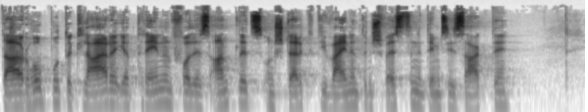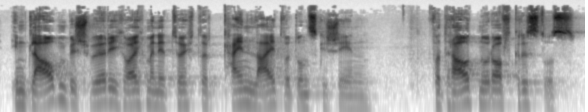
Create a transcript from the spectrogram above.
Da erhob Mutter Clara ihr tränenvolles Antlitz und stärkte die weinenden Schwestern, indem sie sagte, im Glauben beschwöre ich euch, meine Töchter, kein Leid wird uns geschehen. Vertraut nur auf Christus.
